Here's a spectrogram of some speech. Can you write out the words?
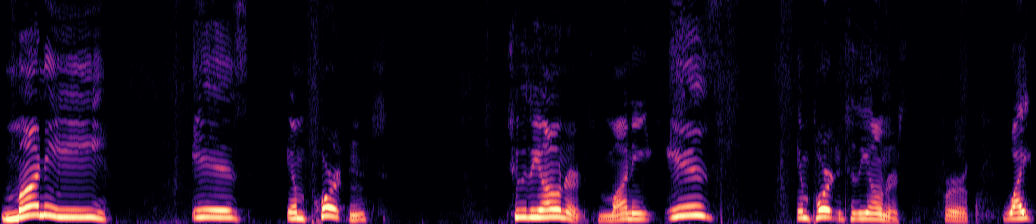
Money is important to the owners. Money is important to the owners for quite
